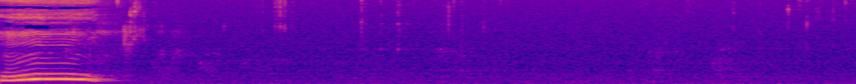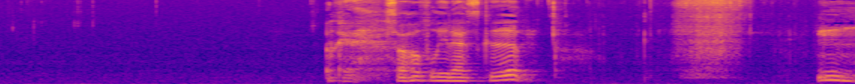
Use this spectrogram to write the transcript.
Hmm. Okay, so hopefully that's good. Mm.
